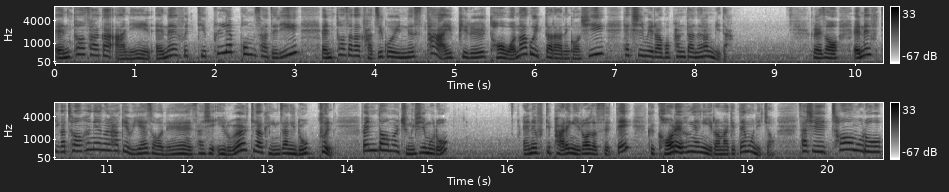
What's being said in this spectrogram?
엔터사가 아닌 NFT 플랫폼사들이 엔터사가 가지고 있는 스타 IP를 더 원하고 있다라 는 것이 핵심이라고 판단을 합니다. 그래서 NFT가 처음 흥행을 하기 위해서는 사실 이 로열티가 굉장히 높은 팬덤을 중심으로 NFT 발행이 이루어졌을 때 그 거래 흥행이 일어나기 때문이죠. 사실 처음으로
